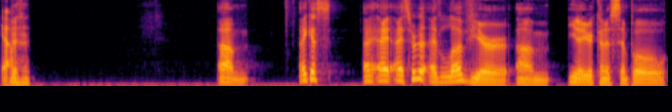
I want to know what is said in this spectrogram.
Yeah. um, I guess I, I, I sort of I love your um you know your kind of simple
